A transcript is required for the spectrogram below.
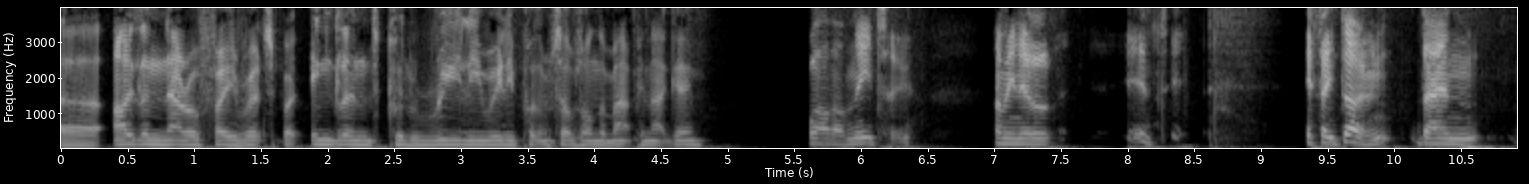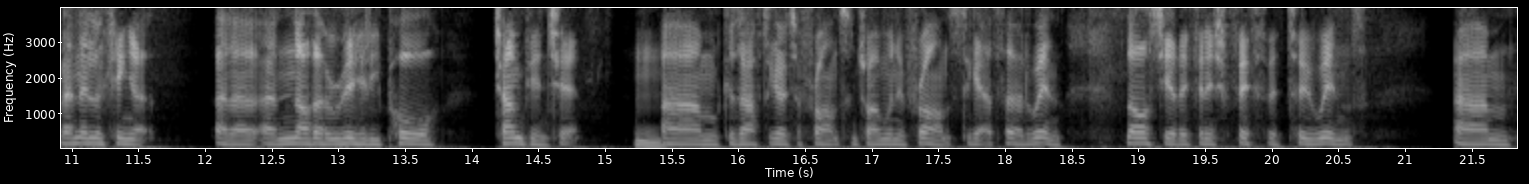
uh, Ireland narrow favourites, but England could really, really put themselves on the map in that game. well, they'll need to. I mean, it'll. It's if they don't, then then they're looking at at a, another really poor championship Hmm. because they have to go to France and try and win in France to get a third win. Last year they finished fifth with two wins. Um,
